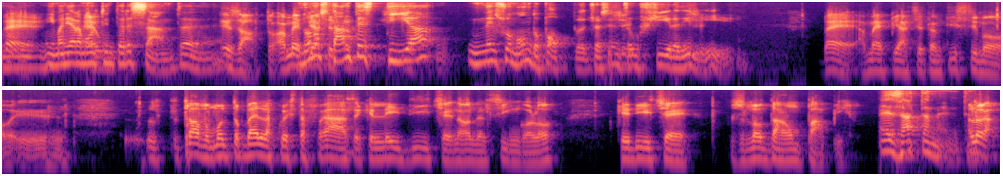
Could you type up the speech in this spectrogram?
Beh, mm, in maniera molto un- interessante, Esatto, a me piace nonostante tantissimo. stia nel suo mondo pop, cioè senza Sì, uscire di sì. lì. Beh, a me piace tantissimo, eh, trovo molto bella questa frase che lei dice, no, nel singolo, che dice slow down papi. Esattamente. Allora,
